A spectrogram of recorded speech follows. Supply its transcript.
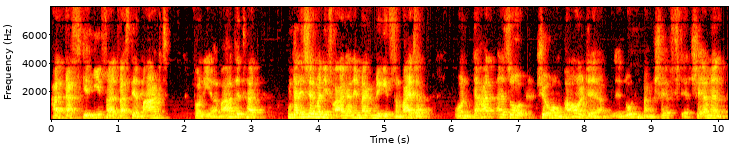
hat das geliefert, was der Markt von ihr erwartet hat. Und dann ist ja immer die Frage an den Märkten, wie geht es nun weiter? Und da hat also Jerome Powell, der Notenbankchef, der Chairman,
